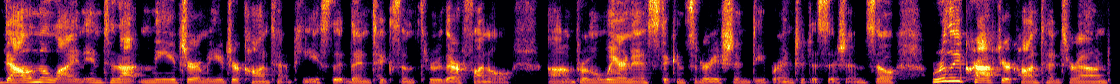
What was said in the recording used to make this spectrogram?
down the line into that major, major content piece that then takes them through their funnel um, from awareness to consideration deeper into decision. So really craft your content around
